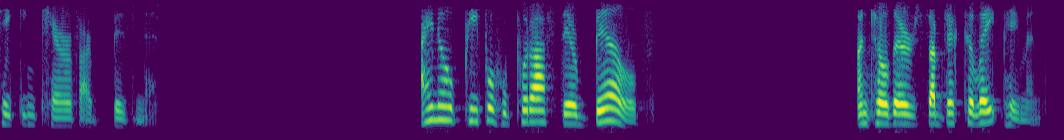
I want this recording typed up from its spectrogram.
taking care of our business. I know people who put off their bills until they're subject to late payments.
